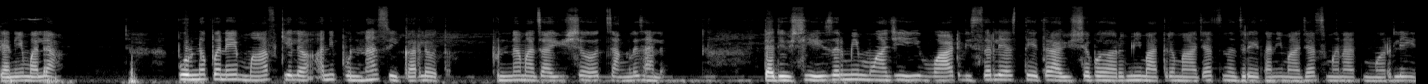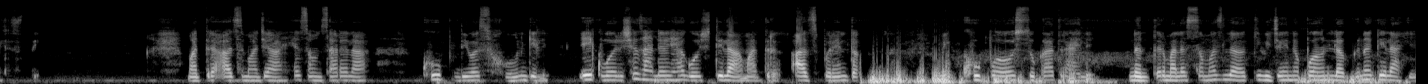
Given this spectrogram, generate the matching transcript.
त्याने मला पूर्णपणे माफ केलं आणि पुन्हा स्वीकारलं होतं. पुन्हा माझं आयुष्य चांगलं झालं. त्या दिवशी जर मी माझी वाट विसरले असते तर आयुष्यभर मी मात्र माझ्याच नजरेत आणि माझ्याच मनात मरले असते. मात्र आज माझ्या ह्या संसाराला खूप दिवस होऊन गेले. एक वर्ष झालं ह्या गोष्टीला मात्र आजपर्यंत. खूप सुखात राहिले. नंतर मला समजलं की विजयनं पण लग्न केलं आहे.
